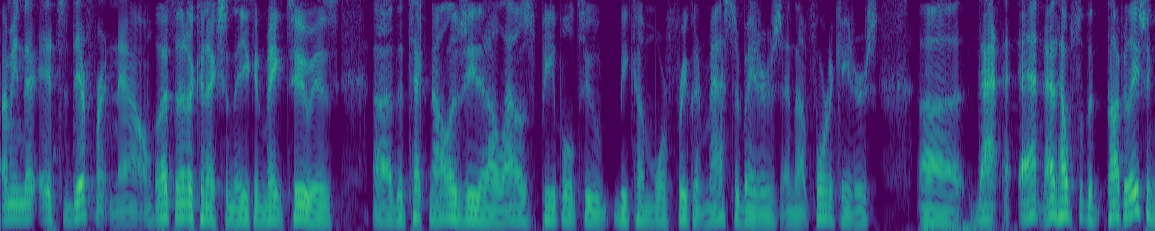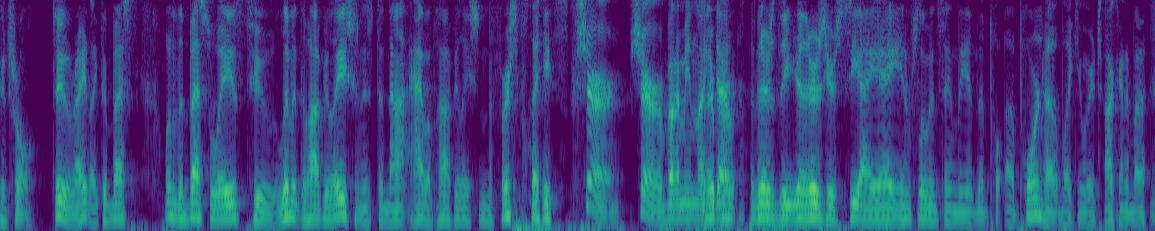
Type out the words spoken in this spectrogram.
i mean it's different now Well, that's another connection that you can make too. Is uh, the technology that allows people to become more frequent masturbators and not fornicators. Uh, that, that that helps with the population control too, right? Like the best one of the best ways to limit the population is to not have a population in the first place. sure sure but i mean like that there's the there's your CIA influencing the the uh, Pornhub, like you were talking about. Uh,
